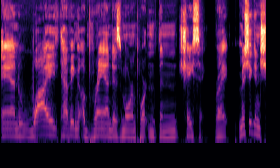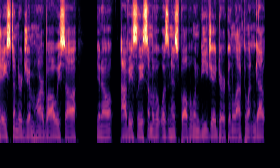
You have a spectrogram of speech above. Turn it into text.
And why having a brand is more important than chasing right? Michigan chased under jim harbaugh. We saw you know obviously some of it wasn't his fault but when dj durkin left went and got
